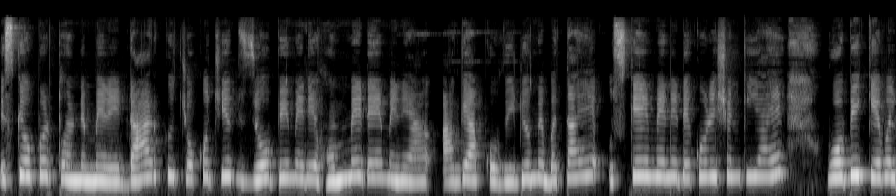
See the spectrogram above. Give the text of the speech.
इसके ऊपर थोड़े मेरे डार्क चोको चिप्स जो भी मेरे होममेड है मैंने आ, आगे आपको वीडियो में बताए उसके मैंने डेकोरेशन किया है। वो भी केवल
